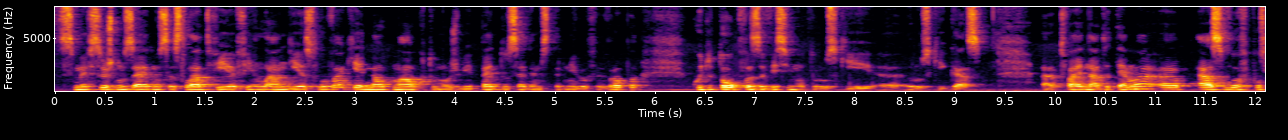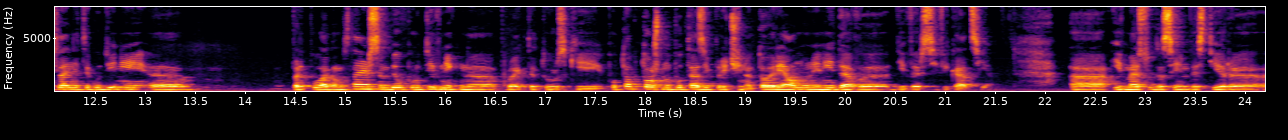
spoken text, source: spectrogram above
сме всъщност заедно с Латвия, Финландия, Словакия, една от малкото, може би 5 до 7 страни в Европа, които толкова зависим от руски, руски газ. Това е едната тема. Аз в последните години предполагам, знаеш, съм бил противник на проекта Турски поток точно по тази причина. Той реално не ни дава диверсификация. А, и вместо да се инвестира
